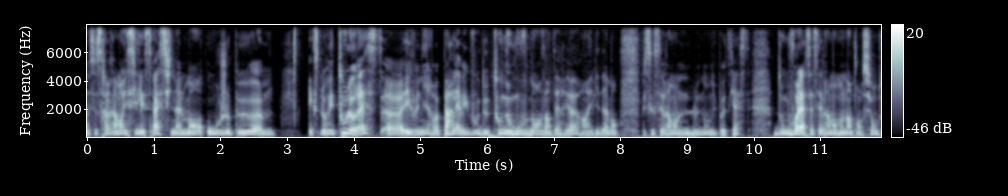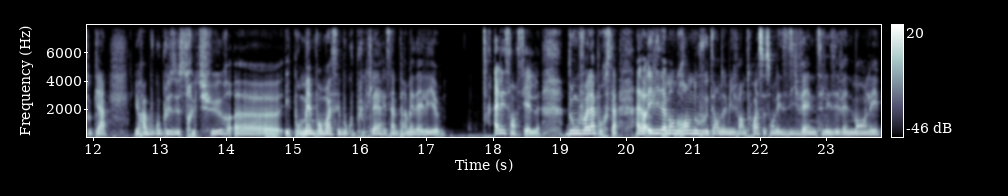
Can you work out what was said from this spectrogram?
ce sera vraiment ici l'espace finalement où je peux explorer tout le reste euh, et venir parler avec vous de tous nos mouvements intérieurs, hein, évidemment, puisque c'est vraiment le, nom du podcast. Donc voilà, ça c'est vraiment mon intention en tout cas. Il y aura beaucoup plus de structure euh, et pour même pour moi c'est beaucoup plus clair et ça me permet d'aller... Euh, à l'essentiel. Donc voilà pour ça. Alors évidemment, grande nouveauté en 2023, ce sont les events, les événements, les,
